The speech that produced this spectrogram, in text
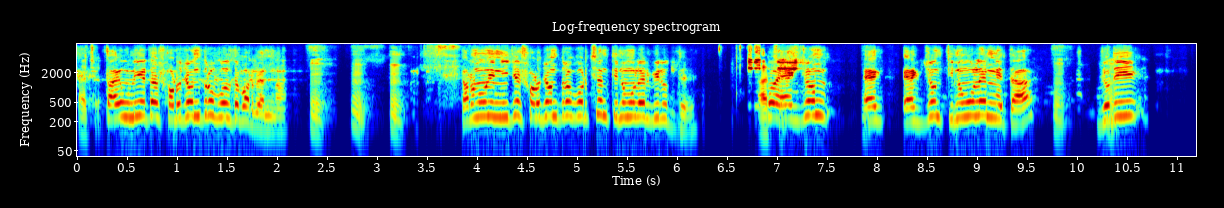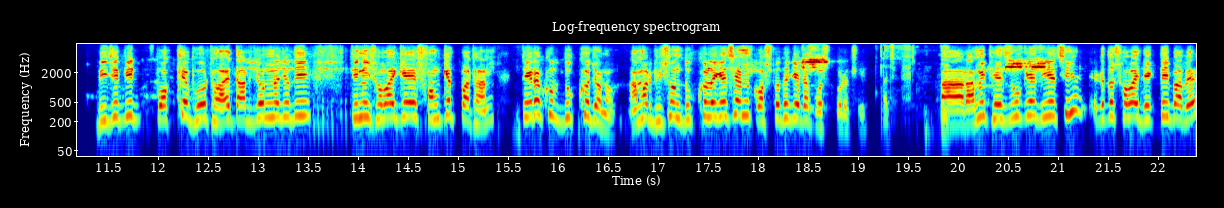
আচ্ছা। তাই উনি এটা ষড়যন্ত্র বলতে পারবেন না। হুম হুম হুম। কারণ উনি নিজে ষড়যন্ত্র করছেন তৃণমূলের বিরুদ্ধে। তো আচ্ছা একজন এক- একজন তৃণমূলের নেতা যদি বিজেপির পক্ষে ভোট হয় তার জন্য যদি তিনি সবাইকে সংকেত পাঠান তো এটা খুব দুঃখজনক। আমার ভীষণ দুঃখ লেগেছে আমি কষ্ট থেকে এটা পোস্ট করেছি। আচ্ছা। আর আমি ফেসবুকে দিয়েছি এটা তো সবাই দেখতেই পাবে।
